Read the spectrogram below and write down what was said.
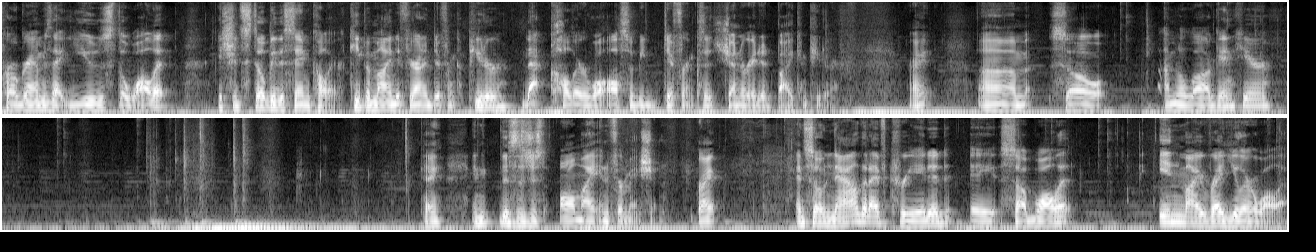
programs that use the wallet, it should still be the same color. Keep in mind if you're on a different computer, that color will also be different because it's generated by computer, right? Um, so I'm gonna log in here. Okay, and this is just all my information, right? And so now that I've created a sub wallet in my regular wallet,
